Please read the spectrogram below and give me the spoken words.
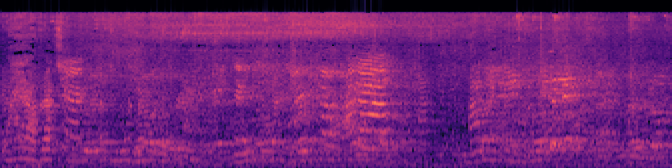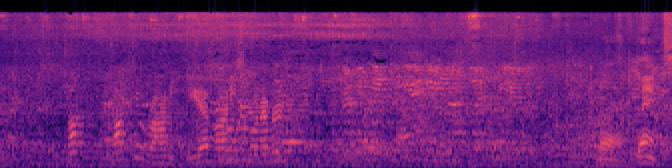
Wow, that's to Ronnie. Do you have Ronnie's phone number? Uh, thanks.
